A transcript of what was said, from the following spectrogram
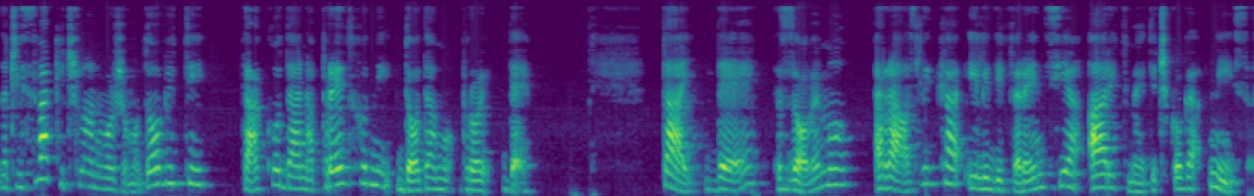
Znači svaki član možemo dobiti tako da na prethodni dodamo broj d. Taj d zovemo razlika ili diferencija aritmetičkog niza.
